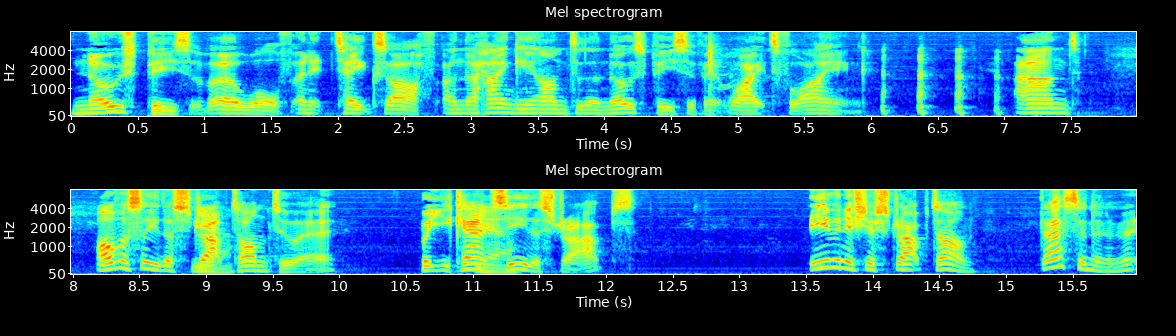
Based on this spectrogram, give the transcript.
nose piece of Airwolf and it takes off and they're hanging on to the nose piece of it while it's flying. and obviously they're strapped onto it, but you can't Yeah. see the straps. Even if you're strapped on, that's an,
